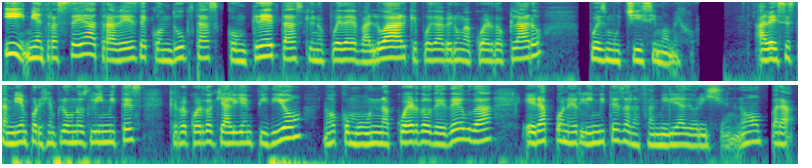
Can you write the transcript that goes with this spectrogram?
y mientras sea a través de conductas concretas que uno pueda evaluar, que pueda haber un acuerdo claro, pues muchísimo mejor. A veces también, por ejemplo, unos límites que recuerdo que alguien pidió, ¿no? Como un acuerdo de deuda, era poner límites a la familia de origen, ¿no? Para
